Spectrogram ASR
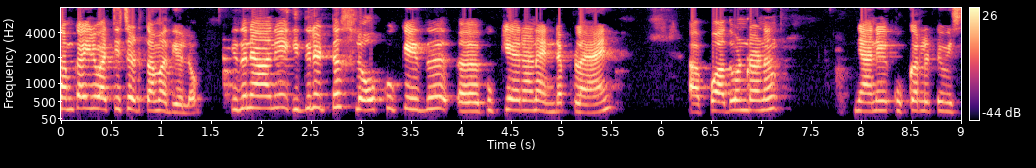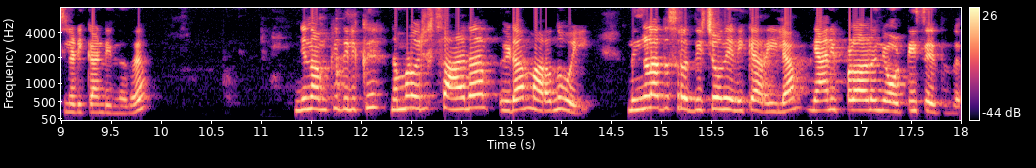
നമുക്ക് അതിൽ വറ്റിച്ചെടുത്താൽ മതിയല്ലോ. ഇത് ഞാൻ ഇതിലിട്ട് സ്ലോ കുക്ക് ചെയ്ത് കുക്ക് ചെയ്യാനാണ് എന്റെ പ്ലാൻ അപ്പോൾ അതുകൊണ്ടാണ് ഞാൻ കുക്കറിലിട്ട് വിസിലടിക്കാണ്ടിരുന്നത്. ഇനി നമുക്ക് ഇതിലേക്ക് നമ്മൾ ഒരു സാധനം ഇടാൻ മറന്നുപോയി. നിങ്ങൾ അത് ശ്രദ്ധിച്ചോ ശ്രദ്ധിച്ചോന്ന് എനിക്കറിയില്ല. ഞാൻ ഇപ്പോഴാണ് നോട്ടീസ് ചെയ്തത്.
